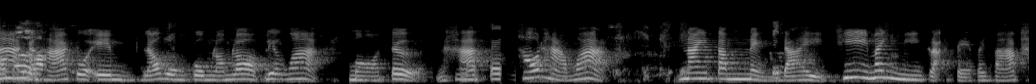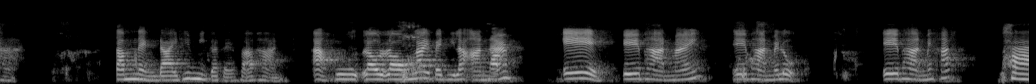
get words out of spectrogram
มากมอเตอร์นะคะ ตัว M แล้ววงกลมล้อมรอบ เรียกว่า มอเตอร์นะคะมอเตอร์เขาถามว่าในตำแหน่งใดที่ไม่มีกระแสไฟฟ้าผ่านตำแหน่งใดที่มีกระแสไฟฟ้าผ่าน อะครูเราลองไล่ไปทีละอันนะ A A ผ่านไหม A ผ่านไหมลูก A ผ่านไหมคะ ผ่า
